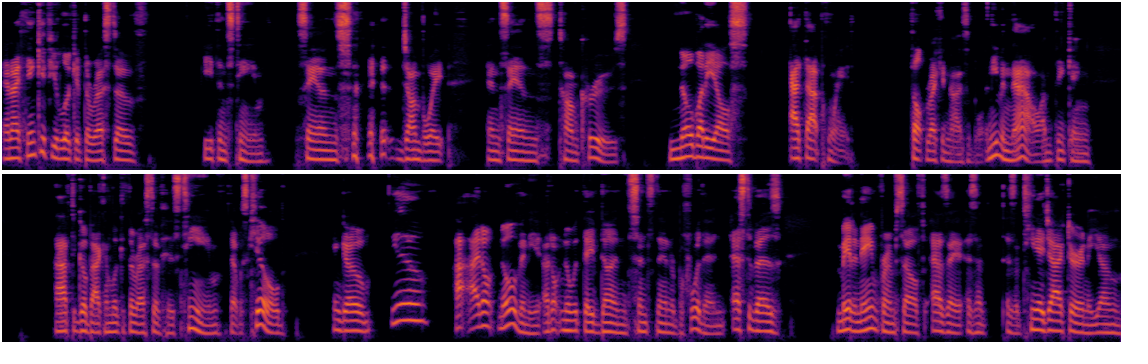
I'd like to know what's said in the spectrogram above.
and I think if you look at the rest of Ethan's team, Sans Jon Voight and Sans Tom Cruise, nobody else at that point felt recognizable. And even now, I'm thinking I have to go back and look at the rest of his team that was killed and go, you know, I, I don't know of any. I don't know what they've done since then or before then. Estevez made a name for himself as a as a as a teenage actor and a young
